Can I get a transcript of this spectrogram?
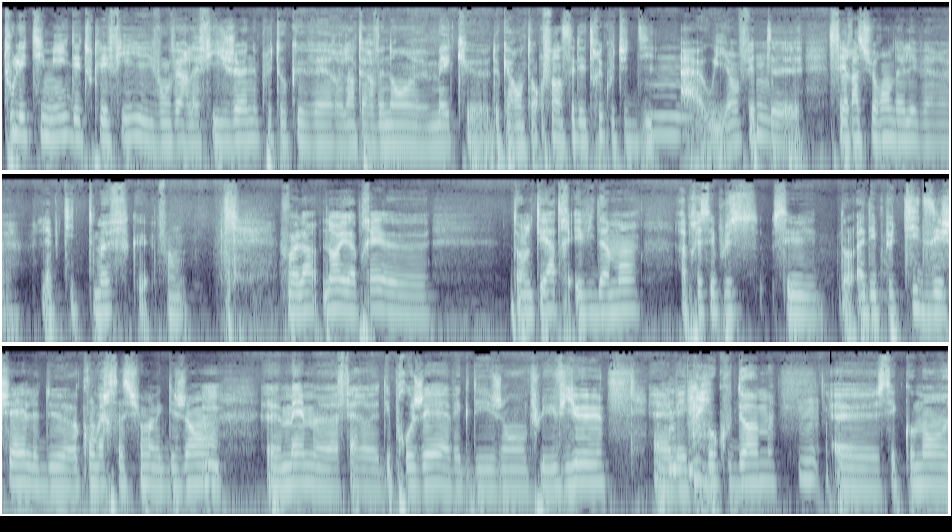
tous les timides et toutes les filles, ils vont vers la fille jeune plutôt que vers l'intervenant euh, mec euh, de 40 ans. Enfin, c'est des trucs où tu te dis Mm. ah oui, en fait, Mm. euh, c'est rassurant d'aller vers euh, la petite meuf que enfin voilà. Non et après euh, dans le théâtre évidemment après c'est plus c'est à des petites échelles de conversation avec des gens Mm. Euh, même euh, à faire euh, des projets avec des gens plus vieux, avec beaucoup d'hommes. Mm. C'est comment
